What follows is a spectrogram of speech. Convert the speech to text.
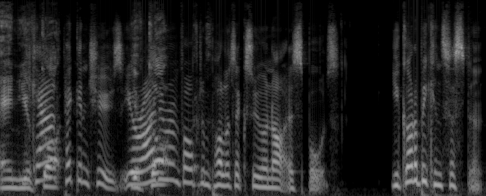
and You you've can't got pick and choose. You're either got- involved in politics or you're not as sports. You've got to be consistent.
